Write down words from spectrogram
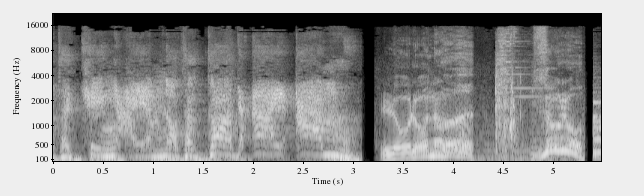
not a king, I am not a god, I am... Lorono... Zoro!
